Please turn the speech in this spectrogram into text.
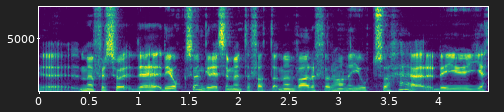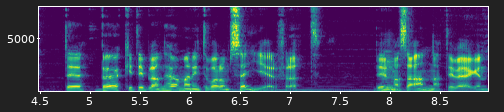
Eh, men för det, det, är också en grej som jag inte fattar. Men varför har ni gjort så här? Det är ju jättebökigt. Ibland hör man inte vad de säger för att det är en mm. massa mm. annat i vägen.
